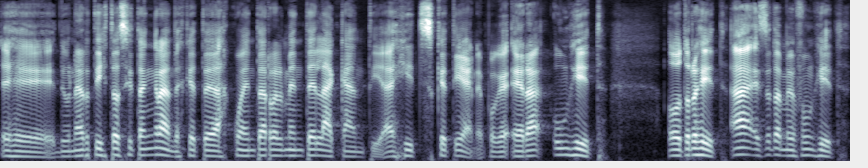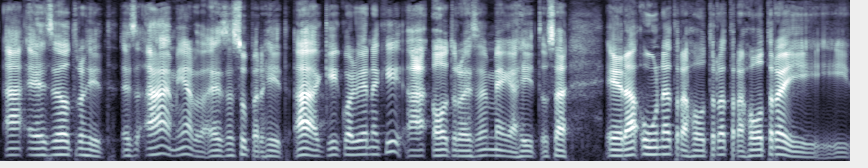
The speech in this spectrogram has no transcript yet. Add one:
eh, de un artista así tan grande es que te das cuenta realmente la cantidad de hits que tiene. Porque era un hit, otro hit. Ah, ese también fue un hit. Ah, ese es otro hit. ah, mierda, ese es super hit. Ah, aquí, ¿cuál viene aquí? Ah, otro, ese es mega hit. O sea, era una tras otra, tras otra. Y,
